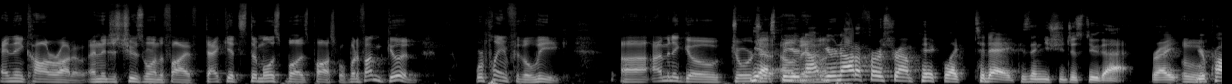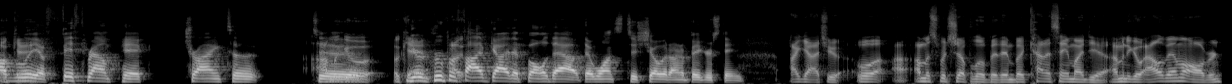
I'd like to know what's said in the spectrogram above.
and then Colorado, and then just choose one of the five. That gets the most buzz possible. But if I'm good, we're playing for the league. Uh, I'm going to go Georgia. Yes, but Alabama. you're not you're not a first round pick like today because then you should just do that, right? Ooh, you're probably okay. a fifth round pick trying to to. I'm go. Okay, you're a group of five guy that balled out that wants to show it on a bigger stage. I got you. Well, I, am gonna switch it up a little bit then, but kind of same idea. I'm gonna go Alabama, Auburn.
